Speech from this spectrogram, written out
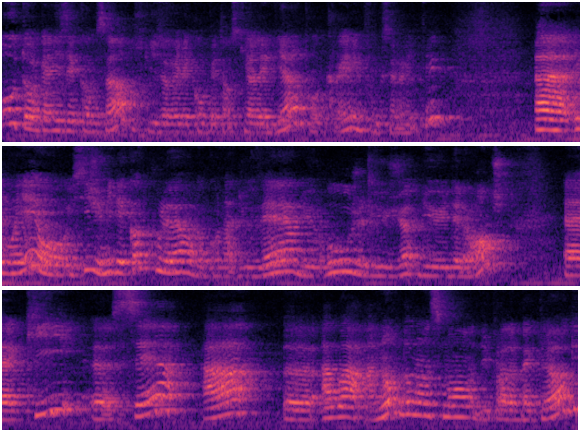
auto-organisés comme ça, parce qu'ils avaient les compétences qui allaient bien pour créer une fonctionnalité. Euh, et vous voyez, ici j'ai mis des codes couleurs, donc on a du vert, du rouge, du jaune, du, de l'orange, euh, qui sert à avoir un ordonnancement du product backlog,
